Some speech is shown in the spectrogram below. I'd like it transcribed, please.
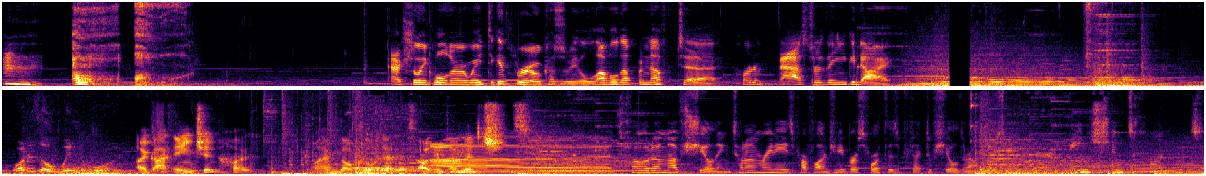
stone. Actually pulled our weight to get through because we leveled up enough to hurt him faster than you could die. What is a wind horn? I got Ancient Hunt. I have no clue what that is, other than mentions. Uh, totem of shielding. Totem radiates powerful energy, bursts forth as a protective shield around those who Ancient Hunt.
